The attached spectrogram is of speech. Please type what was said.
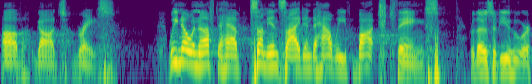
of God's grace. We know enough to have some insight into how we've botched things. For those of you who are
